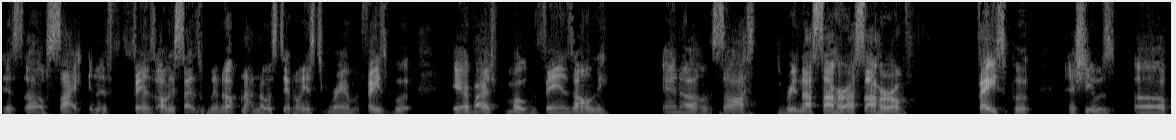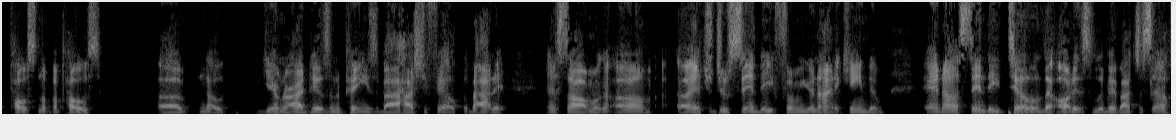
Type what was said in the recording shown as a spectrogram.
this uh, site, and the fans only sites went up. And I noticed that on Instagram and Facebook, everybody's promoting fans only. And um, so I, the reason I saw her, I saw her on Facebook, and she was uh, posting up a post, uh, you know, giving her ideas and opinions about how she felt about it. And so I'm gonna um, uh, introduce Cindy from United Kingdom. And uh, Cindy, tell the audience a little bit about yourself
